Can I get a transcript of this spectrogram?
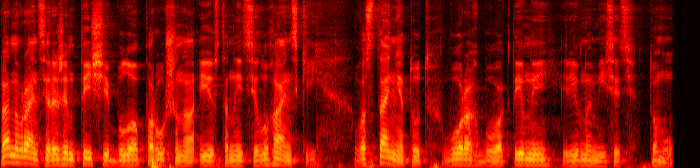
Рано вранці режим тиші було порушено і в станиці Луганській. Востаннє тут ворог був активний рівно місяць тому.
